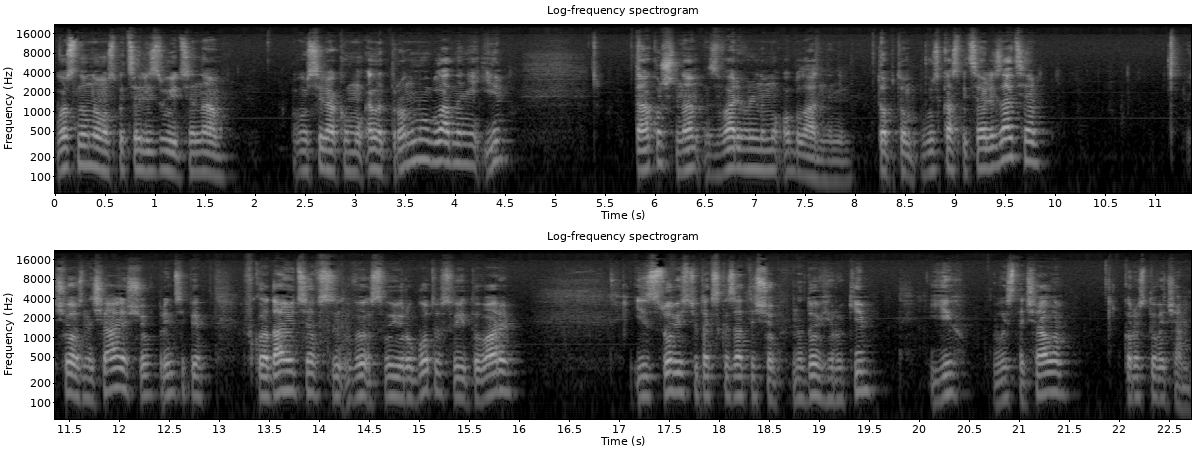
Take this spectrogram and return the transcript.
В основному спеціалізується на усілякому електронному обладнанні і також на зварювальному обладнанні. Тобто вузька спеціалізація, що означає, що в принципі вкладаються в свою роботу, в свої товари із совістю, так сказати, щоб на довгі роки їх вистачало користувачам.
